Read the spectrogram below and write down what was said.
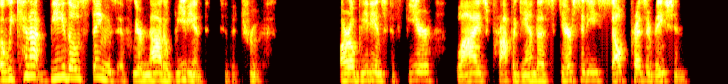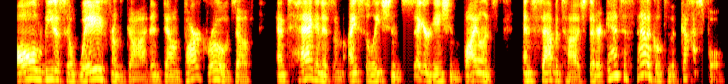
But we cannot be those things if we are not obedient to the truth. Our obedience to fear, lies, propaganda, scarcity, self preservation all lead us away from God and down dark roads of antagonism, isolation, segregation, violence, and sabotage that are antithetical to the gospel,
